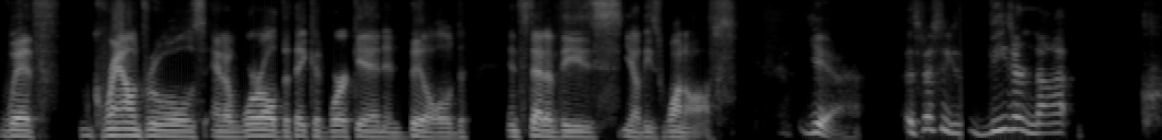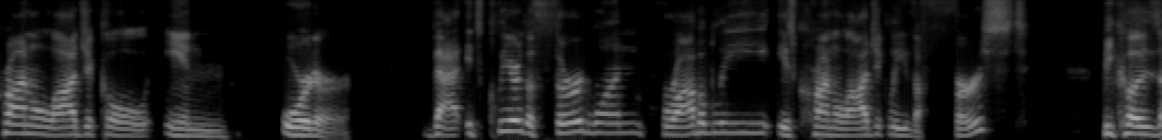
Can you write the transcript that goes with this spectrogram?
with ground rules and a world that they could work in and build instead of these, you know, these one-offs. Yeah, Especially these are not chronological in order. That it's clear the third one probably is chronologically the first because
